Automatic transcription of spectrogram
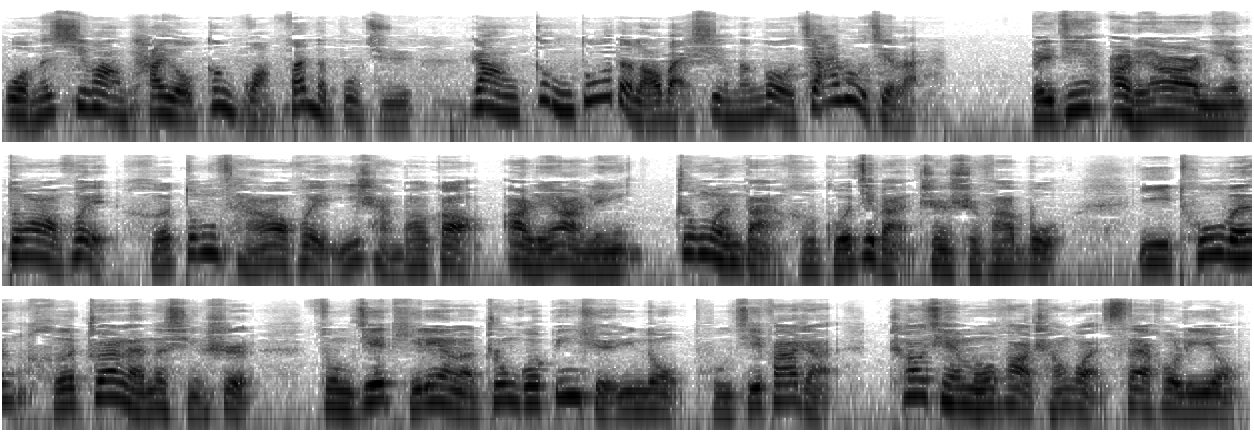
我们希望它有更广泛的布局，让更多的老百姓能够加入进来。北京二零二二年冬奥会和冬残奥会遗产报告二零二零中文版和国际版正式发布，以图文和专栏的形式总结提炼了中国冰雪运动普及发展、超前谋划场馆赛后利用。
